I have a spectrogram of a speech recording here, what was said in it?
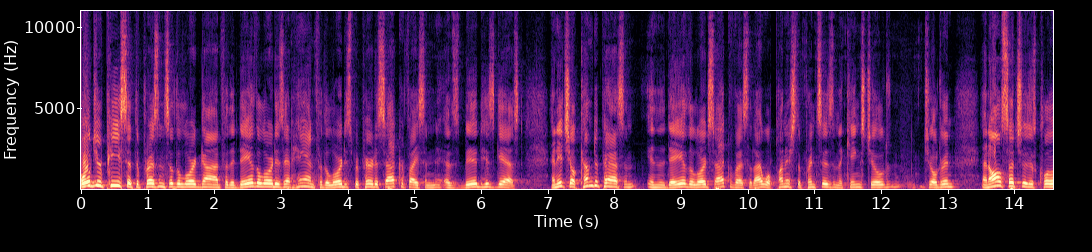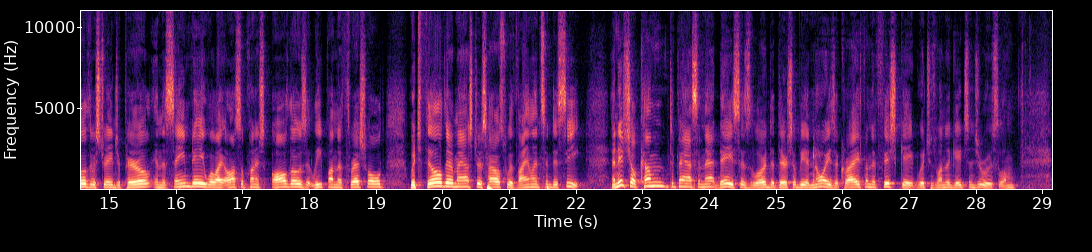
Hold your peace at the presence of the Lord God, for the day of the Lord is at hand, for the Lord has prepared a sacrifice and has bid his guest. And it shall come to pass in, in the day of the Lord's sacrifice that I will punish the princes and the king's children, children, and all such as is clothed with strange apparel. In the same day will I also punish all those that leap on the threshold, which fill their master's house with violence and deceit. And it shall come to pass in that day, says the Lord, that there shall be a noise, a cry from the fish gate, which is one of the gates in Jerusalem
